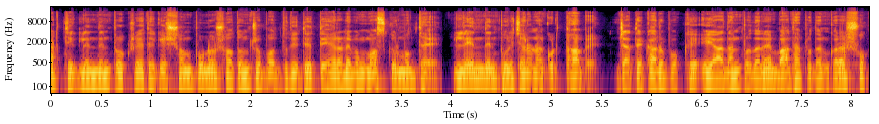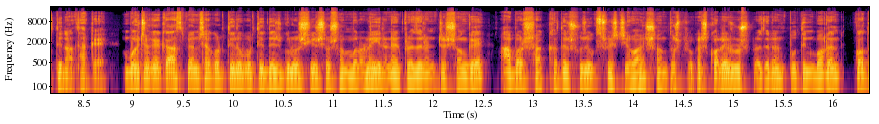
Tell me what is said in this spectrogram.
আর্থিক লেনদেন প্রক্রিয়া থেকে সম্পূর্ণ স্বতন্ত্র পদ্ধতিতে তেহরান এবং মস্কোর মধ্যে লেনদেন পরিচালনা করতে হবে। যাতে কারও পক্ষে এই আদান প্রদানে বাধা প্রদান করার শক্তি না থাকে। বৈঠকে কাস্পিয়ান সাগর তীরবর্তী দেশগুলোর শীর্ষ সম্মেলনে ইরানের প্রেসিডেন্টের সঙ্গে আবার সাক্ষাতের সুযোগ সৃষ্টি হয় সন্তোষ প্রকাশ করে। রুশ প্রেসিডেন্ট পুতিন বলেন, গত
